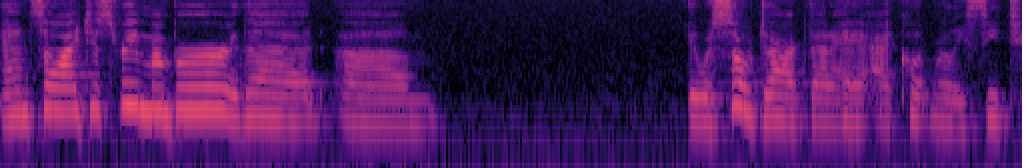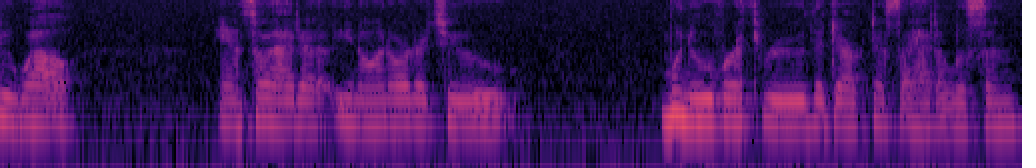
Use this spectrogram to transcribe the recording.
And so I just remember that um, it was so dark that I, I couldn't really see too well. And so I had to, you know, in order to maneuver through the darkness, I had to listen.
